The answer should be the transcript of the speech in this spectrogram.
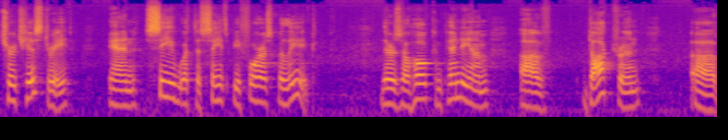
church history and see what the saints before us believed. There's a whole compendium of doctrine uh,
